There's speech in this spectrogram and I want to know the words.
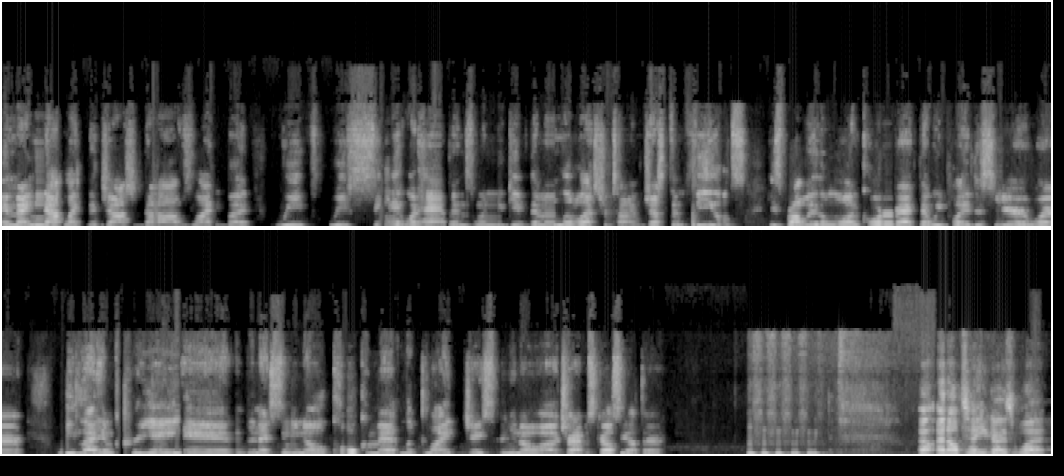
and maybe not like the Josh Dobbs like, but we've we've seen it. What happens when you give them a little extra time? Justin Fields. He's probably the one quarterback that we played this year where we let him create, and the next thing you know, Cole Kmet looked like Jason, you know, uh, Travis Kelce out there. and I'll tell you guys what,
